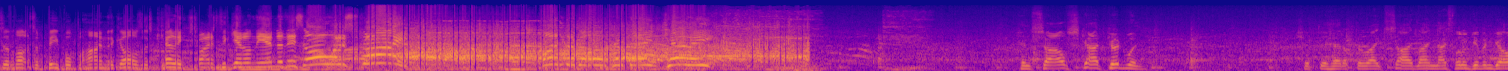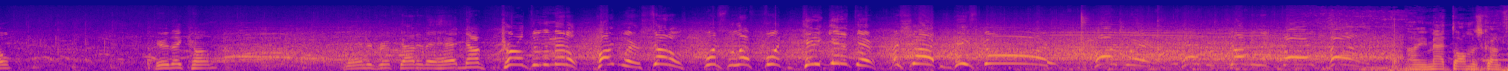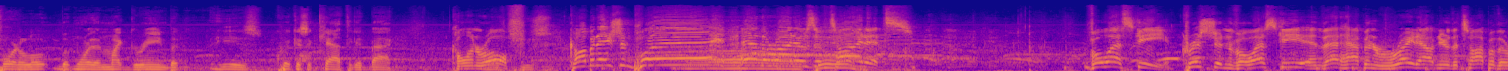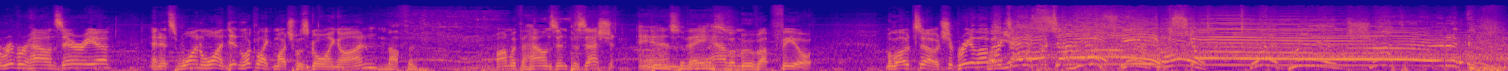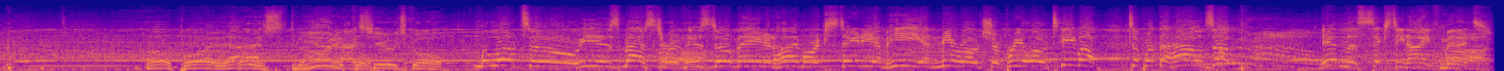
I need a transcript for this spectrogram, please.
lots and lots of people behind the goals as Kelly tries to get on the end of this. Oh, what a strike! Wonder goal from Dane Kelly. Can solve Scott Goodwin. Chipped ahead up the right sideline. Nice little give and go. Here they come. Vandergrift got it ahead. Now curled through the middle. Hardware settles. Wants the left foot. Can he get it there? A shot. He scores! Hardware had to juggle it five times. I mean, Matt Dahlman's gone forward a little bit more than Mike Green, but he is quick as a cat to get back. Colin oh, Rolfe. jeez. Combination play! and the Rhinos have oh, tied it. Volesky, Christian Volesky, and that happened right out near the top of the Riverhounds area. And it's 1 1. Didn't look like much was going on. Nothing. On with the Hounds in possession. And they have a move upfield. Moloto, Chabrilo, back Oh, yes! to Moloto! Yes! He Oh boy, that was oh, beautiful. that's huge goal. Moloto, he is master of oh. his domain at Highmark Stadium. He and Miro Chabrilo team up to put the Hounds up in the 69th minute. Oh.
